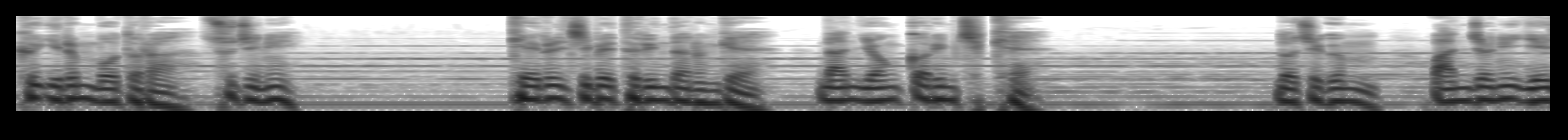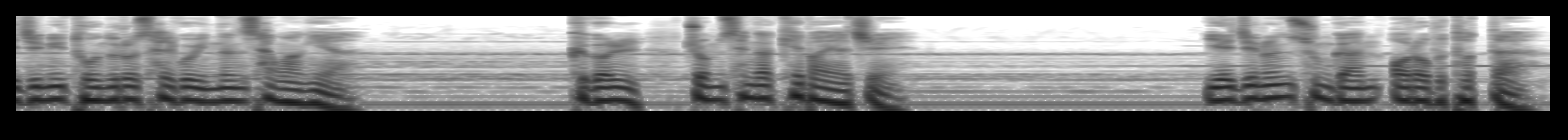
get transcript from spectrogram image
그 이름 뭐더라 수진이 걔를 집에 들인다는 게 난 영꺼림칙해. 너 지금 완전히 예진이 돈으로 살고 있는 상황이야. 그걸 좀 생각해 봐야지. 예진은 순간 얼어붙었다.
